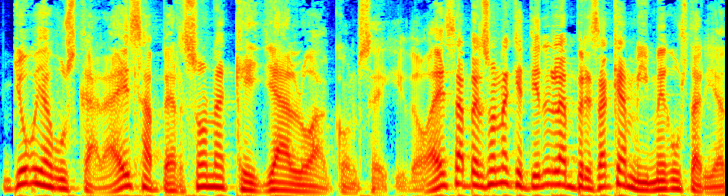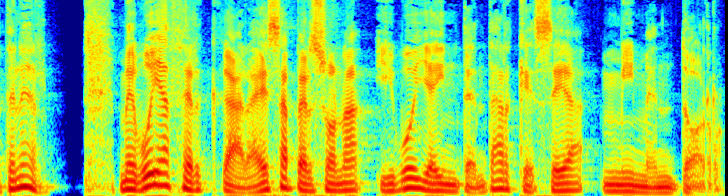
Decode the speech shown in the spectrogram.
yo voy a buscar a esa persona que ya lo ha conseguido, a esa persona que tiene la empresa que a mí me gustaría tener. Me voy a acercar a esa persona y voy a intentar que sea mi mentor.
